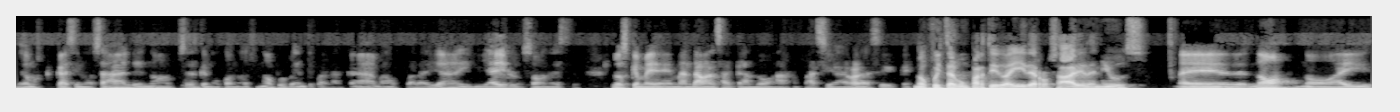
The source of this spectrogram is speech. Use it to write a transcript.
Vemos que casi no sale, ¿no? Pues es que no conozco, no, pues vente para acá, vamos para allá, y ahí son este, los que me, me andaban sacando a pasear, así que. ¿No fuiste a algún partido ahí de Rosario, de News? Eh, no, no, ahí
